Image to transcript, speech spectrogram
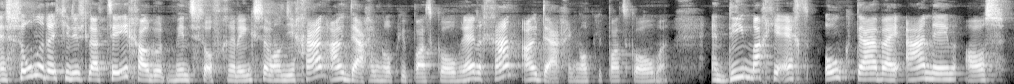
En zonder dat je dus laat tegenhouden door het minste of geringste. Want je gaan uitdagingen op je pad komen. Hè? Er gaan uitdagingen op je pad komen. En die mag je echt ook daarbij aannemen als,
